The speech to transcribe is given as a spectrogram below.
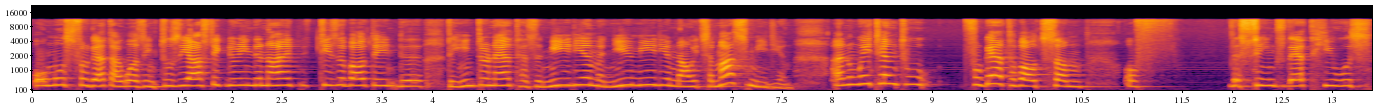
almost forget I was enthusiastic during the 90s about the, the, the internet as a medium, a new medium. Now it's a mass medium. And we tend to forget about some of the things that he was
